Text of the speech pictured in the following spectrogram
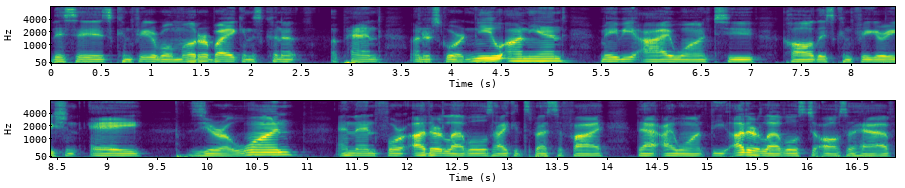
this is configurable motorbike and it's going to append underscore new on the end. Maybe I want to call this configuration A01 and then for other levels I could specify that I want the other levels to also have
